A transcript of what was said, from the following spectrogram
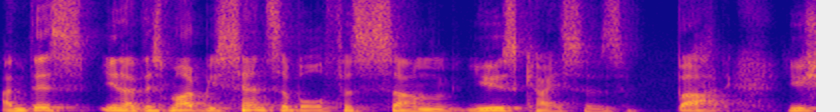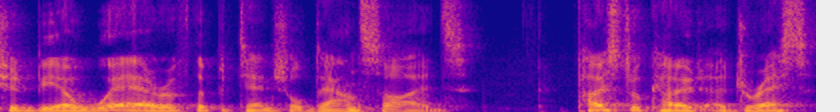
And this, you know, this might be sensible for some use cases, but you should be aware of the potential downsides. Postal code address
